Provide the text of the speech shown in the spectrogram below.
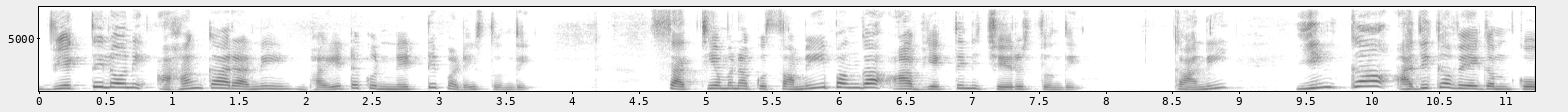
వ్యక్తిలోని అహంకారాన్ని బయటకు నెట్టి పడేస్తుంది. సత్యమునకు సమీపంగా ఆ వ్యక్తిని చేరుస్తుంది. కానీ ఇంకా అధిక వేగంకో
